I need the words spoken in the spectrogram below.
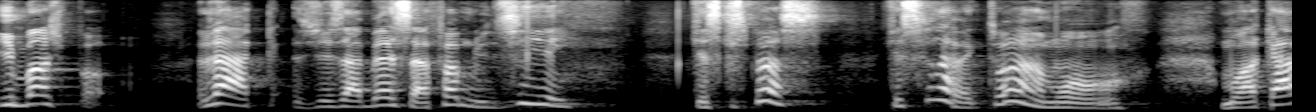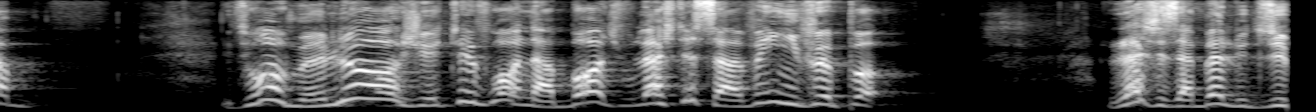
il ne mange pas. Là, Jézabel, sa femme, lui dit Qu'est-ce qui se passe? Qu'est-ce se passe avec toi, mon, mon Akab? Il dit Oh, mais là, j'ai été voir Naboth, je voulais acheter sa vigne, il ne veut pas. Là, Jézabel lui dit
